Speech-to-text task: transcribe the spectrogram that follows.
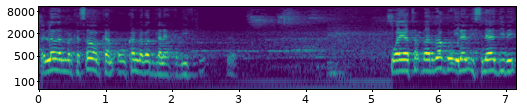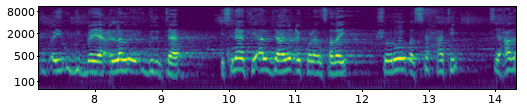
Cilladan marka sababkan uu ka nabadgalay xadiidkii. Wayatadaraqu ila alisnaadi bay ayuu u gudbayaa cilladu ay u gudubtaa. Isnaadkii aljaamici kulansaday shuruuda sixati sixada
